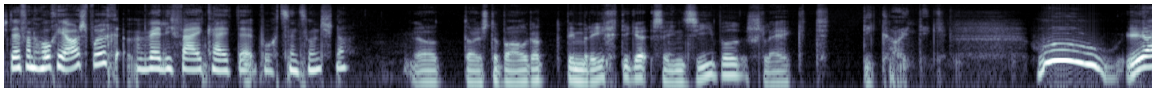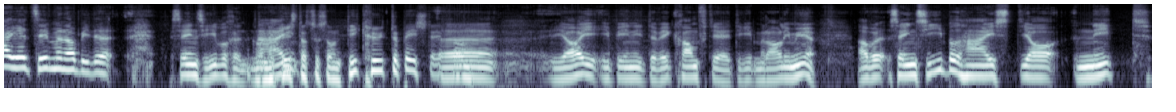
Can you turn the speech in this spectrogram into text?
Stefan, hohe Ansprüche. Welche Fähigkeiten braucht es denn sonst noch? Ja, da ist der Ball gerade beim Richtigen. Sensibel schlägt dickhäutig. Uh, ja, jetzt sind wir noch bei den Sensiblen. Nein. Ich dass du so ein Dickhüter bist, Stefan. Äh, ja, ich, ich, bin in der Wettkampf tätig, gibt mir alle Mühe. Aber sensibel heißt ja nicht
